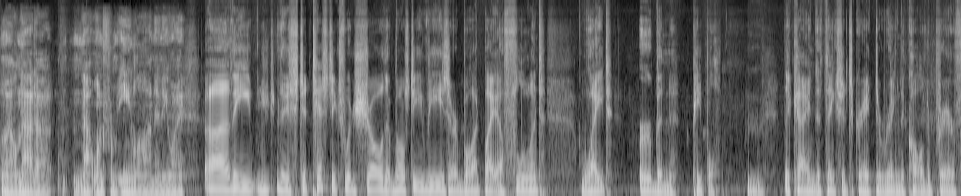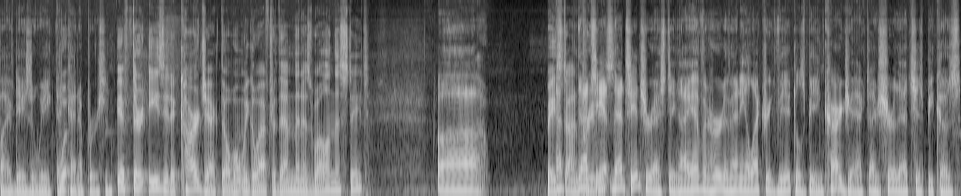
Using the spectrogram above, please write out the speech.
Well, not a not one from Elon anyway. Uh, the the statistics would show that most EVs are bought by affluent, white, urban people. The kind that thinks it's great to ring the call to prayer five days a week. That What- kind of person. If they're easy to carjack, though, won't we go after them then as well in this state? Uh, Based That- on that's previous. it, that's interesting. I haven't heard of any electric vehicles being carjacked. I'm sure that's just because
